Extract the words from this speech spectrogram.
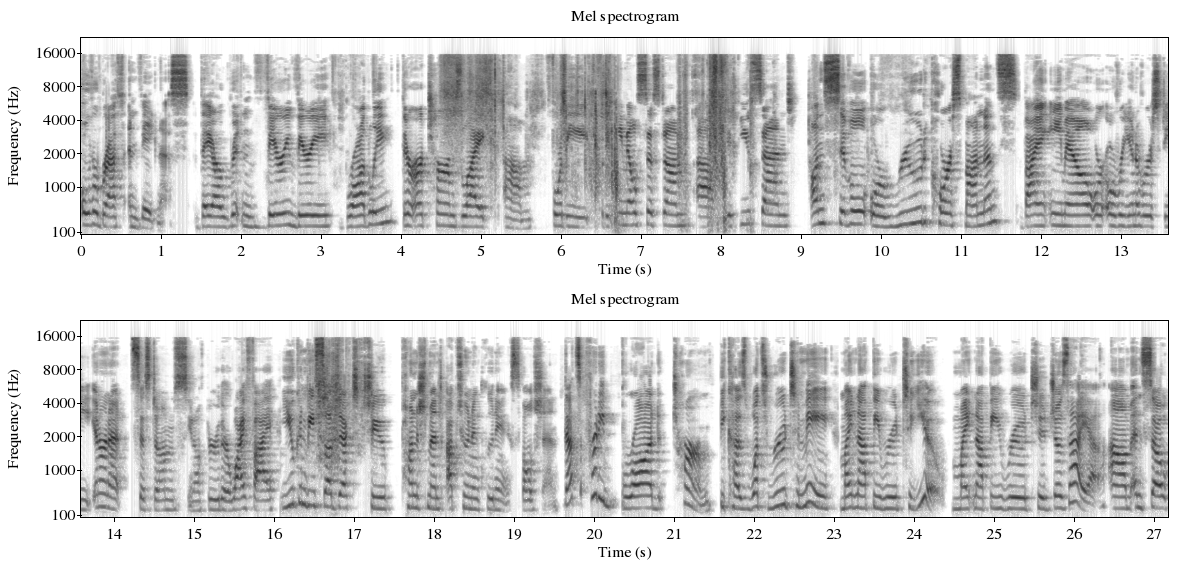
overbreadth and vagueness. They are written very, very broadly. There are terms like um, for the for the email system, um, if you send uncivil or rude correspondence via email or over university internet systems, you know, through their Wi-Fi, you can be subject to punishment up to and including expulsion. That's a pretty broad term because what's rude to me might not be rude to you, might not be rude to Josiah. Um, and so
